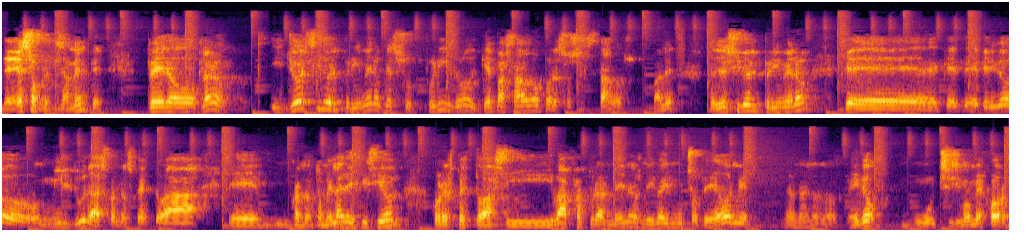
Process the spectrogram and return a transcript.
eso precisamente. Pero claro, y yo he sido el primero que he sufrido y que he pasado por esos estados, ¿vale? Yo he sido el primero que, he tenido mil dudas con respecto a, eh, cuando tomé la decisión, con respecto a si iba a facturar menos, me iba a ir mucho peor. No, no, no, no, me he ido muchísimo mejor.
